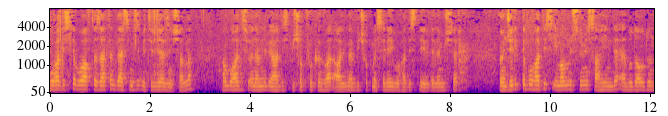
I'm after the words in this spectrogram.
Bu hadiste bu hafta zaten dersimizi bitireceğiz inşallah. Ama bu hadis önemli bir hadis. Birçok fıkıh var. Alimler birçok meseleyi bu hadiste irdelemişler. Öncelikle bu hadis İmam Müslim'in sahihinde, Ebu Davud'un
